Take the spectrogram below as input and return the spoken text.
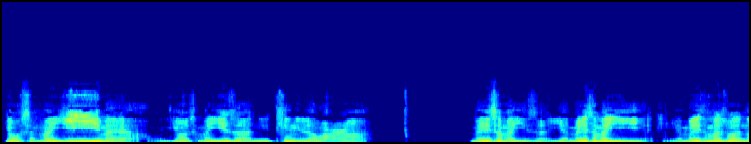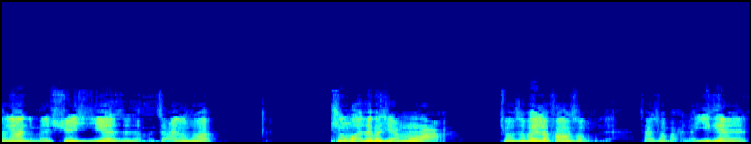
有什么意义没啊？有什么意思啊？你听你这玩意儿啊，没什么意思，也没什么意义，也没什么说能让你们学习呀是怎么？咱就说听我这个节目啊，就是为了放松的。咱说白了，一天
